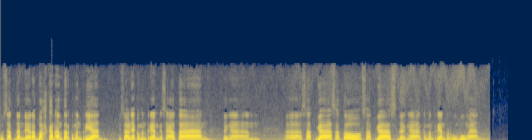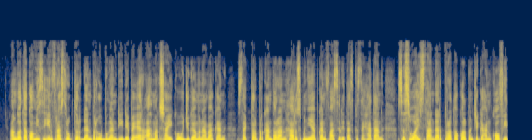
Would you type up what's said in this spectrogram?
pusat dan daerah, bahkan antar kementerian. Misalnya Kementerian Kesehatan dengan uh, Satgas atau Satgas dengan Kementerian Perhubungan. Anggota Komisi Infrastruktur dan Perhubungan di DPR Ahmad Syaiku juga menambahkan, sektor perkantoran harus menyiapkan fasilitas kesehatan sesuai standar protokol pencegahan COVID.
